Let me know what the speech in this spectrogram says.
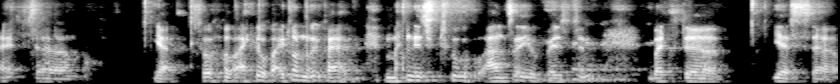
right? Um, yeah. So I I don't know if I have managed to answer your question, but uh, yes. Uh,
